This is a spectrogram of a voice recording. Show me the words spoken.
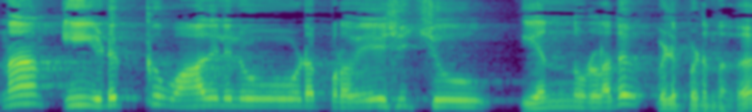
നാം ഈ ഇടുക്ക് വാതിലിലൂടെ പ്രവേശിച്ചു എന്നുള്ളത് വെളിപ്പെടുന്നത്.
